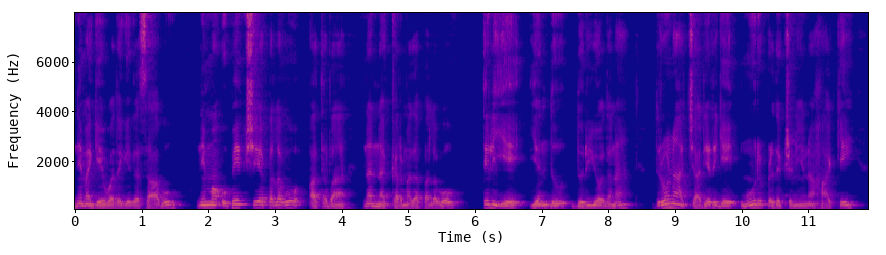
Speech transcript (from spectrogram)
ನಿಮಗೆ ಒದಗಿದ ಸಾವು, ನಿಮ್ಮ ಉಪೇಕ್ಷೆಯ ಫಲವೋ ಅಥವಾ ನನ್ನ ಕರ್ಮದ ಫಲವೋ ತಿಳಿಯೇ ಎಂದು ದುರ್ಯೋಧನ ದ್ರೋಣಾಚಾರ್ಯರಿಗೆ ಮೂರು ಪ್ರದಕ್ಷಿಣೆಯನ್ನು ಹಾಕಿ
